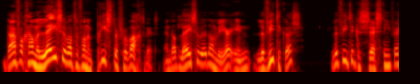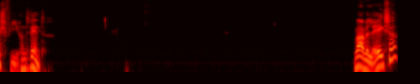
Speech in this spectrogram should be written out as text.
daarvoor gaan we lezen wat er van een priester verwacht werd. En dat lezen we dan weer in Leviticus, Leviticus 16, vers 24. Waar we lezen.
